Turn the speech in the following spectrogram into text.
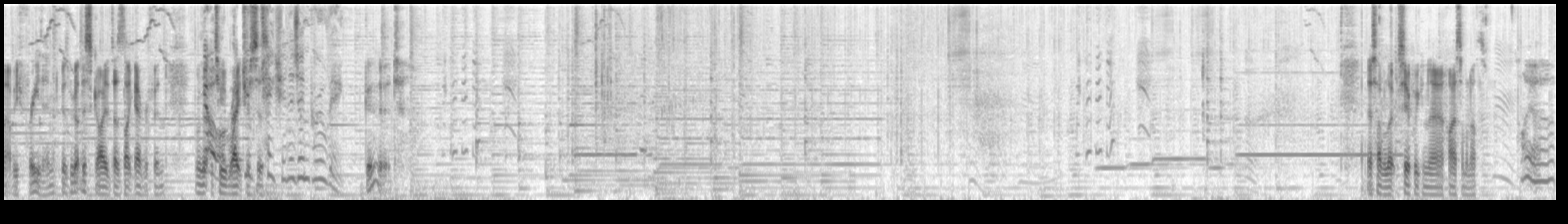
That'll be free then, because we've got this guy that does like everything. We've got the two Your waitresses. reputation is improving. Good. Let's have a look, see if we can uh, hire someone else. Hire.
